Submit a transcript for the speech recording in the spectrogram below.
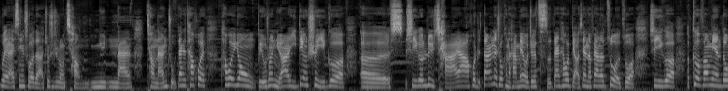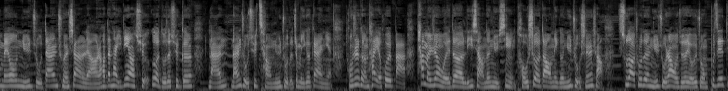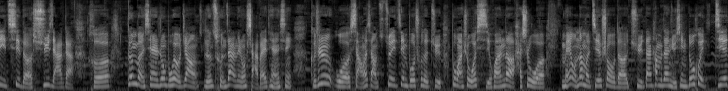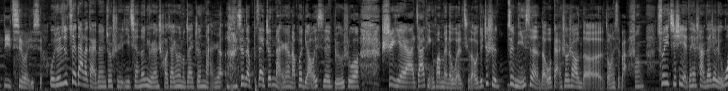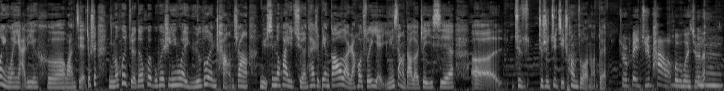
未来新说的就是这种抢女男抢男主，但是他会他会用，比如说女二一定是一个呃是一个绿茶呀，或者当然那时候可能还没有这个词，但是他会表现的非常的做作，是一个各方面都没有女主单纯善良，然后但他一定要去恶毒的去跟男男主去抢女主的这么一个概念，同时可能他也会把他们认为的理想的女性投射到那个女主身上，塑造出的女主让我觉得有一种不接地气的。虚假感和根本现实中不会有这样人存在的那种傻白甜性。可是我想了想，最近播出的剧，不管是我喜欢的还是我没有那么接受的剧，但他们在女性都会接地气了一些。我觉得这最大的改变就是以前的女人吵架永远都在争男人，现在不再争男人了，会聊一些比如说事业啊、家庭方面的问题了。我觉得这是最明显的我感受上的东西吧。嗯，所以其实也在想在这里问一问雅丽和王姐，就是你们会觉得会不会是因为舆论场上女性的话语权开始变高了，然后所以也影响到了这一些呃剧就是剧集创作呢？对，就是被惧怕了，会不会觉得？嗯。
